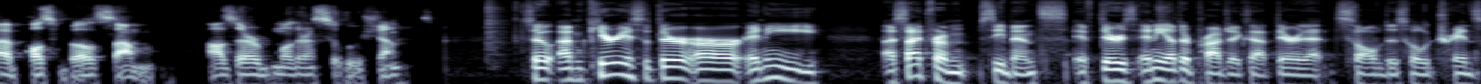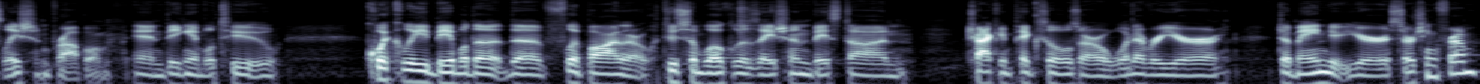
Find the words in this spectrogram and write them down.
uh, possible, some other modern solution. So I'm curious if there are any, aside from CMintS, if there's any other projects out there that solve this whole translation problem and being able to quickly be able to, to flip on or do some localization based on tracking pixels or whatever your domain that you're searching from.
